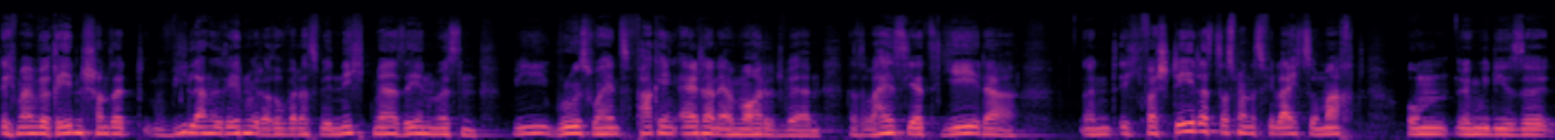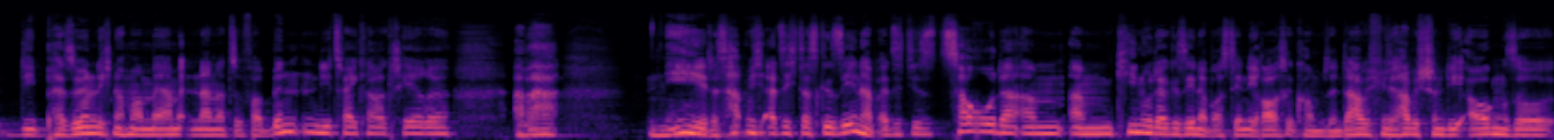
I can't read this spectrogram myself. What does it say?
Ich meine, wir reden schon seit wie lange reden wir darüber, dass wir nicht mehr sehen müssen, wie Bruce Waynes fucking Eltern ermordet werden. Das weiß jetzt jeder. Und ich verstehe das, dass man das vielleicht so macht, um irgendwie diese die persönlich noch mal mehr miteinander zu verbinden, die zwei Charaktere, aber Nee, das hat mich, als ich das gesehen habe, als ich dieses Zorro da am, am Kino da gesehen habe, aus denen die rausgekommen sind, da habe ich habe ich schon die Augen so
